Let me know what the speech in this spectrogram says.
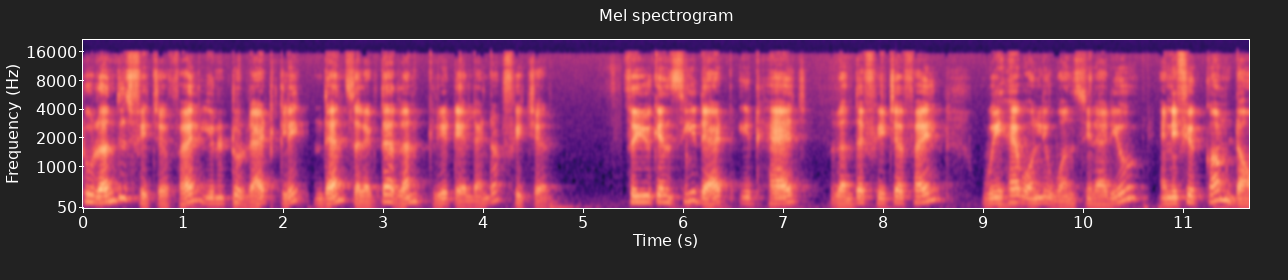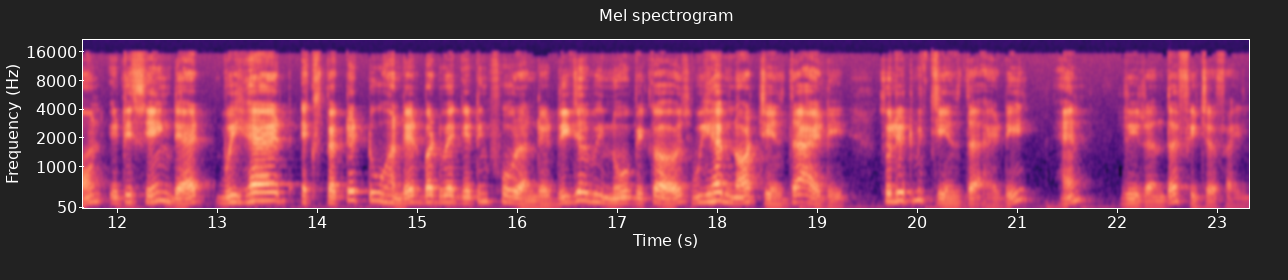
To run this feature file, you need to right click then select the run create airline.feature. So you can see that it has run the feature file we have only one scenario and if you come down it is saying that we had expected 200 but we are getting 400 reason we know because we have not changed the id so let me change the id and rerun the feature file.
